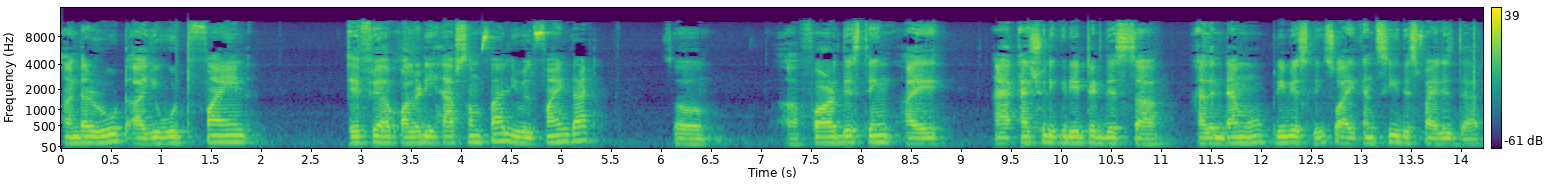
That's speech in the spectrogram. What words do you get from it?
under root uh, you would find if you have already have some file you will find that. So uh, for this thing I, I, actually created this uh, as a demo previously. So I can see this file is there.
